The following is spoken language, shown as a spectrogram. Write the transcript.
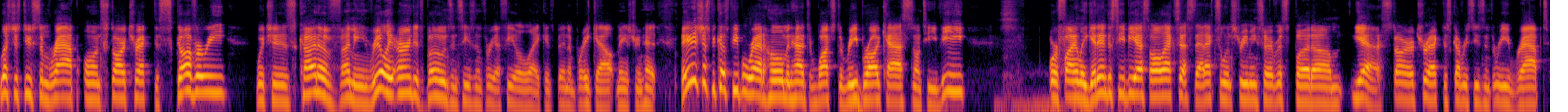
let's just do some wrap on Star Trek Discovery. Which is kind of, I mean, really earned its bones in season three. I feel like it's been a breakout mainstream hit. Maybe it's just because people were at home and had to watch the rebroadcasts on TV or finally get into CBS All Access, that excellent streaming service. But um, yeah, Star Trek Discovery season three wrapped.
